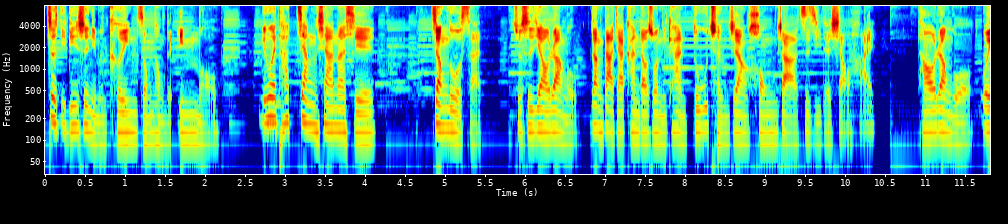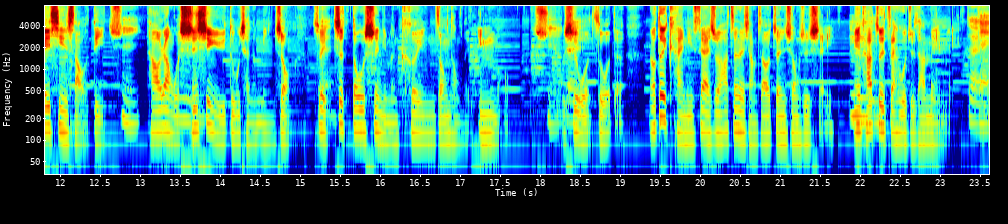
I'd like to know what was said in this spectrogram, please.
这一定是你们科因总统的阴谋，因为他降下那些降落伞，就是要让我让大家看到说，你看都城这样轰炸自己的小孩，他要让我威信扫地，是。他要让我失信于都城的民众，嗯、所以这都是你们科因总统的阴谋，是。不是我做的？然后对凯尼斯来说，他真的想知道真凶是谁，因为他最在乎就是他妹妹，对，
